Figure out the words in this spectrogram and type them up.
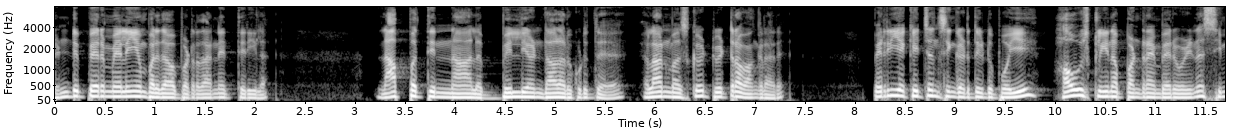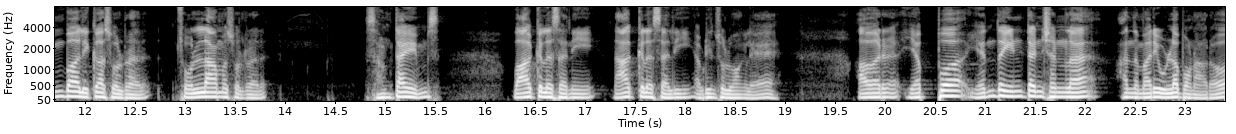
ரெண்டு பேர் மேலேயும் பரிதாபப்படுறதான்னே தெரியல. நாற்பத்தி நாலு பில்லியன் டாலர் கொடுத்து எலான் மஸ்க்கு ட்விட்டரை வாங்குறாரு. பெரிய கிச்சன் சிங்க் எடுத்துக்கிட்டு போய் ஹவுஸ் க்ளீனப் பண்ணுறேன் பேர் வழின்னு சிம்பாலிக்காக சொல்கிறாரு சொல்லாமல் சொல்கிறாரு சம்டைம்ஸ் வாக்கில் சனி நாக்கில் சளி அப்படின்னு சொல்லுவாங்களே அவர் எப்போ எந்த இன்டென்ஷனில் அந்த மாதிரி உள்ளே போனாரோ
